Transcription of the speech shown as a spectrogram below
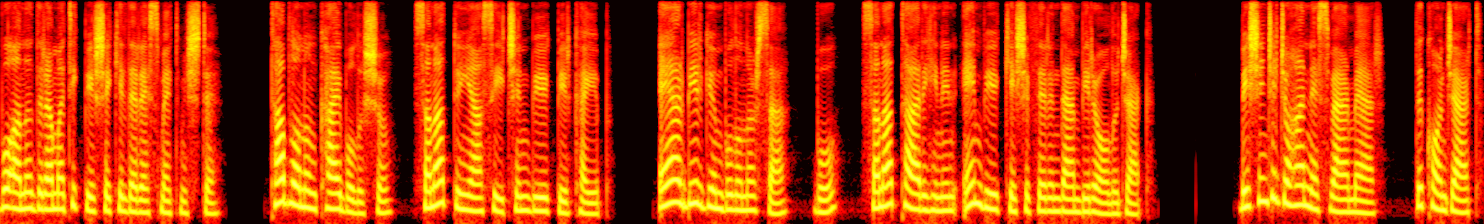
bu anı dramatik bir şekilde resmetmişti. Tablonun kayboluşu, sanat dünyası için büyük bir kayıp. Eğer bir gün bulunursa, bu, sanat tarihinin en büyük keşiflerinden biri olacak. 5. Johannes Vermeer, The Concert,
